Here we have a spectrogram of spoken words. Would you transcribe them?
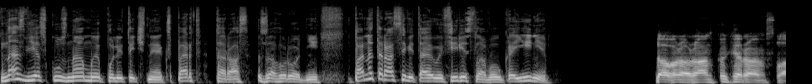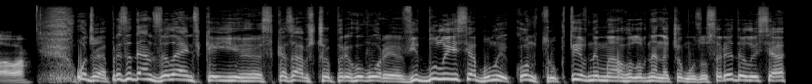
На зв'язку з нами політичний експерт Тарас Загородній. Пане Тарасе, вітаю в ефірі. Слава Україні. Доброго ранку, героям слава. Отже, президент Зеленський е, сказав, що переговори відбулися, були конструктивними. А головне на чому зосередилися,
